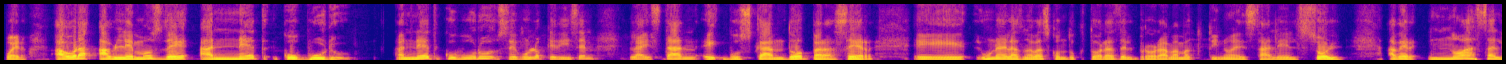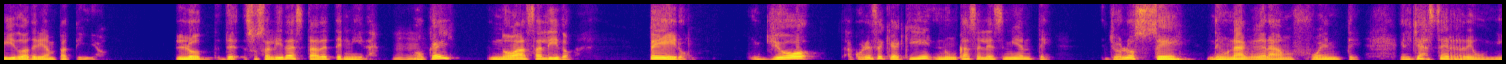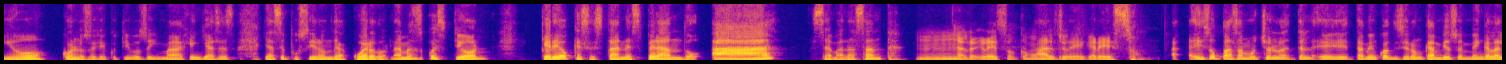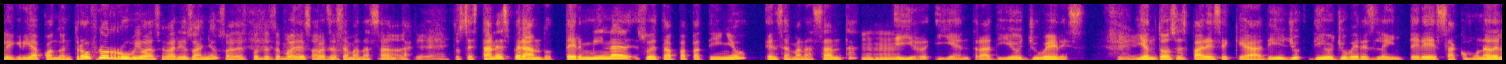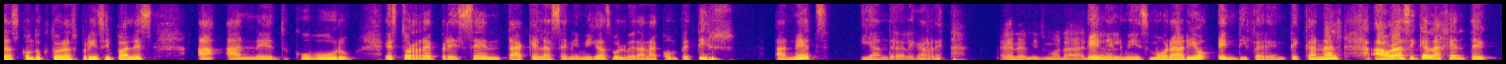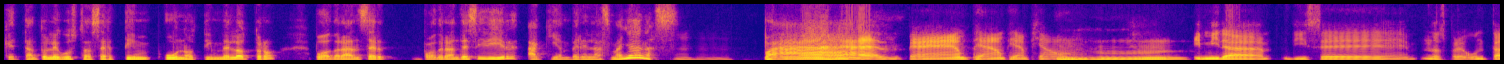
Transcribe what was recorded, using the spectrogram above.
Bueno, ahora hablemos de Annette Kuburu. Annette Kuburu, según lo que dicen, la están eh, buscando para ser eh, una de las nuevas conductoras del programa matutino de Sale el Sol. A ver, no ha salido Adrián Patiño. Lo de, su salida está detenida. ¿ok? No ha salido. Pero yo, acuérdense que aquí nunca se les miente. Yo lo sé de una gran fuente. Él ya se reunió con los ejecutivos de imagen, ya se, ya se pusieron de acuerdo. Nada más es cuestión, creo que se están esperando a Semana Santa, Mm, al regreso, como al muchos. regreso. Eso pasa mucho en la eh, también cuando hicieron cambios en Venga la Alegría, cuando entró Flor Rubio hace varios años, Fue después de Semana fue después de Santa. Semana Ah, Santa. Entonces están esperando, termina su etapa Patiño en Semana Santa y, y entra Dio Lluveres. Sí. Y entonces parece que a Dio, Dio Lluveres le interesa como una de las conductoras principales a Annette Kuburu. Esto representa que las enemigas volverán a competir. Annette y Andrea Legarreta En el mismo horario. en el mismo horario en diferente canal. Ahora sí que la gente que tanto le gusta ser team uno, team del otro, podrán ser podrán decidir a quién ver en las mañanas. ¡Pam! Piam, piam, piam, piam. Ujú. Y mira, dice, nos pregunta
